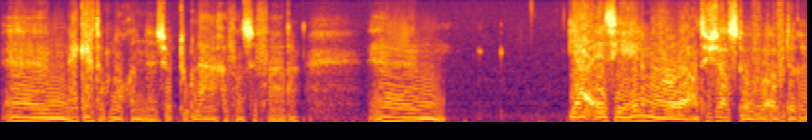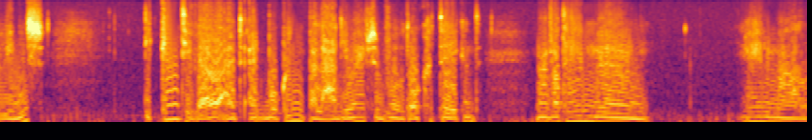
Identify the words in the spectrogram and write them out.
ehm, hij krijgt ook nog een soort toelage van zijn vader. Ehm, is hij helemaal eh, enthousiast over, over de ruïnes. Die kent hij wel uit, uit boeken. Palladio heeft ze bijvoorbeeld ook getekend. Maar wat hem ehm, helemaal...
